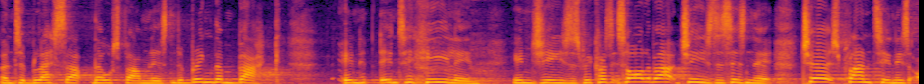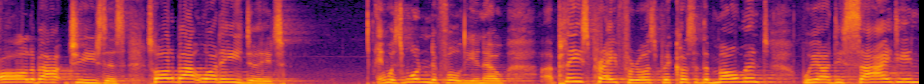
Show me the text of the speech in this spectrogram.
and to bless up those families and to bring them back in, into healing in Jesus because it's all about Jesus, isn't it? Church planting is all about Jesus, it's all about what He did. It was wonderful, you know. Uh, please pray for us because at the moment we are deciding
